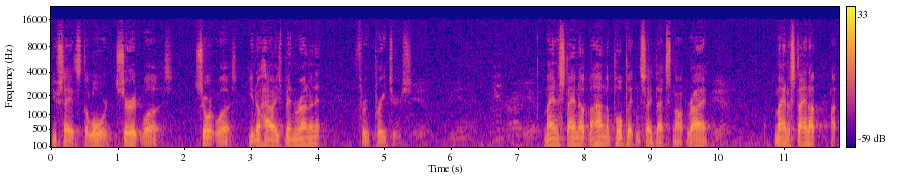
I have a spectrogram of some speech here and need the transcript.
You say it's the Lord. Sure, it was. Sure, it was. You know how He's been running it? Through preachers. Man stand up behind the pulpit and say, That's not right. Man to stand up.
